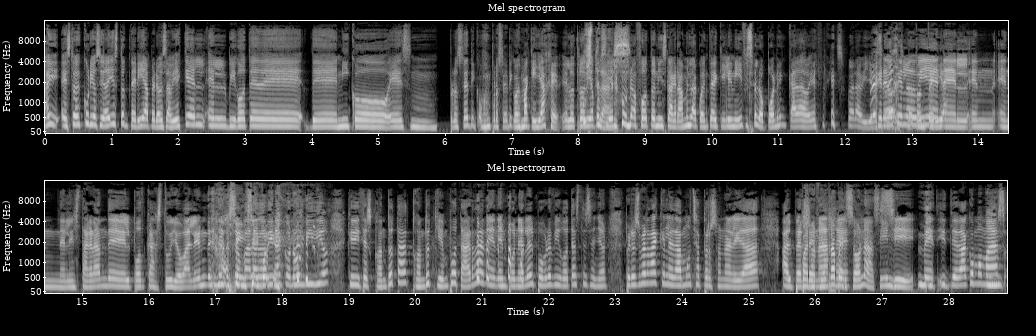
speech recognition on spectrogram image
ay, esto es curiosidad y es tontería, pero ¿sabíais que el, el bigote de, de Nico es mm, prostético? Bueno, prostético, es maquillaje. El otro día Ostras. pusieron una foto en Instagram en la cuenta de Killing Eve y se lo ponen cada vez. Es maravilloso. Creo que lo vi en tontería. el, en, en el Instagram del podcast tuyo, ¿vale? De Ah, sí, Sofá sí, porque- con un vídeo que dices, ¿cuánto, ta- ¿cuánto tiempo tardan en, en ponerle el pobre bigote a este señor? Pero es verdad que le da mucha personalidad al Parece personaje. otra persona, sí. Sí, Me- y, y te da como más,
